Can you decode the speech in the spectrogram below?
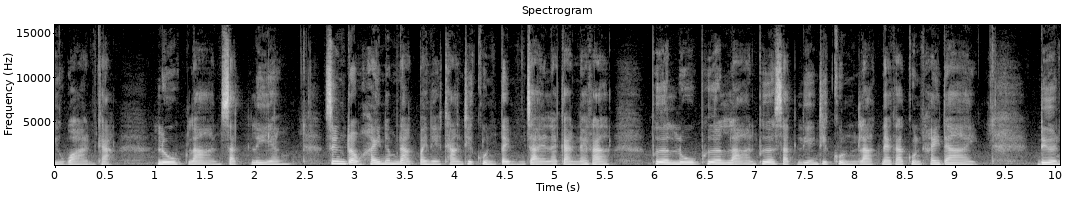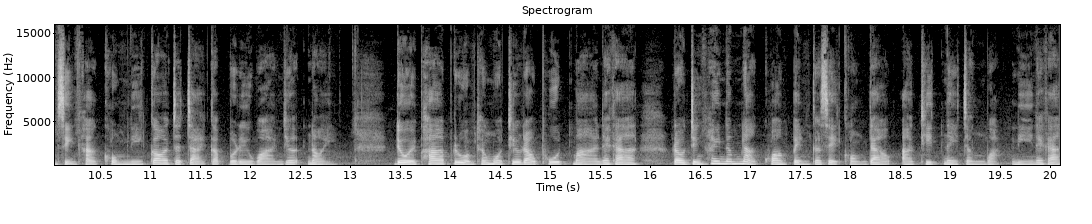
ริวารค่ะลูกหลานสัตว์เลี้ยง ซึ่งเราให้น้ำหนักไปในทางที่คุณเต็มใจแล้วกันนะคะ เพื่อลูกเพื่อหลานเพื่อสัตว์เลี้ยงที่คุณรักนะคะ คุณให้ได้ เดือนสิงหาคมนี้ก็จะจ่ายกับบริวารเยอะหน่อย โดยภาพรวมทั้งหมดที่เราพูดมานะคะ เราจึงให้น้ำหนักความเป็นเกษตรของดาวอาทิตย์ในจังหวะนี้นะคะ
